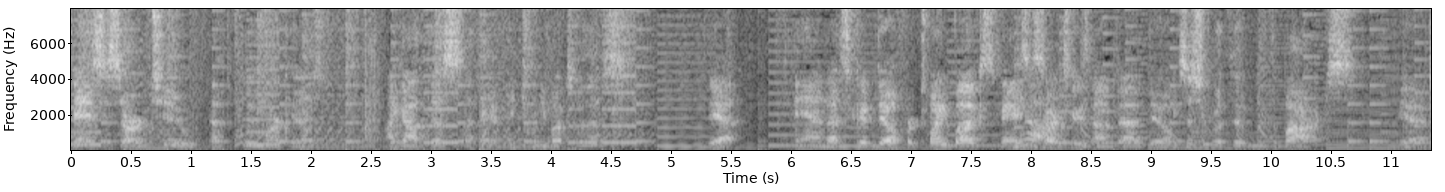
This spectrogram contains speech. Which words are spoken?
Phantasy Star 2 at the flea market. I got this, I think I paid 20 bucks for this. Yeah. And That's a good deal. For 20 bucks, Phantasy Yeah. Star 2 is not a bad deal. especially with the, with the box. Yeah.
